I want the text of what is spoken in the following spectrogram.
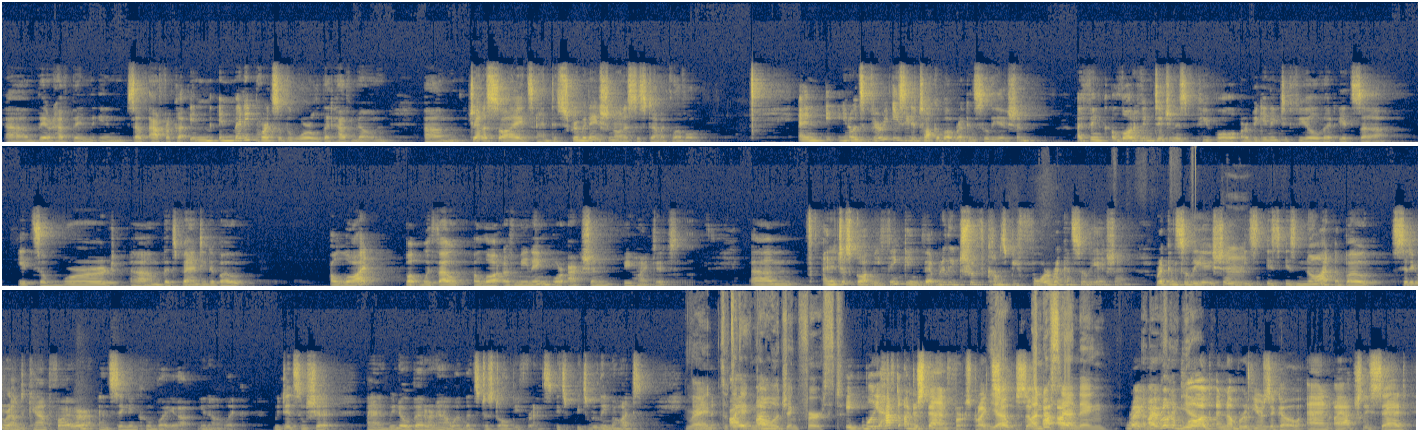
Um, there have been in South Africa, in, in many parts of the world that have known um, genocides and discrimination on a systemic level. And, you know, it's very easy to talk about reconciliation. I think a lot of Indigenous people are beginning to feel that it's a, it's a word um, that's bandied about a lot but without a lot of meaning or action behind it. Um, and it just got me thinking that really truth comes before reconciliation. Reconciliation mm. is, is is not about sitting around a campfire and singing kumbaya. You know, like we did some shit and we know better now, and let's just all be friends. It's it's really not. Right. And so it's like I, acknowledging I'm, first. It, well, you have to understand first, right? Yeah. So, so understanding. I, Right. I wrote a blog yeah. a number of years ago, and I actually said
